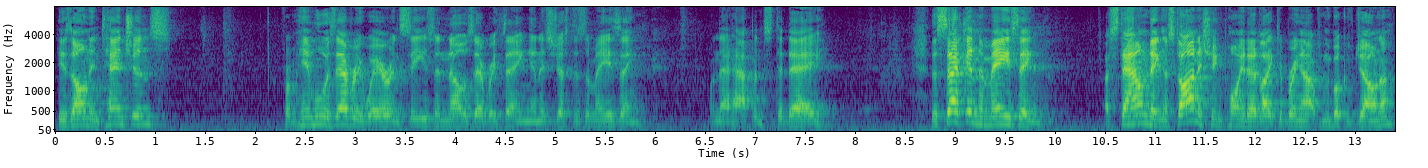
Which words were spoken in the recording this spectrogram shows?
his own intentions, from him who is everywhere and sees and knows everything. And it's just as amazing when that happens today. The second amazing astounding, astonishing point I'd like to bring out from the book of Jonah.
